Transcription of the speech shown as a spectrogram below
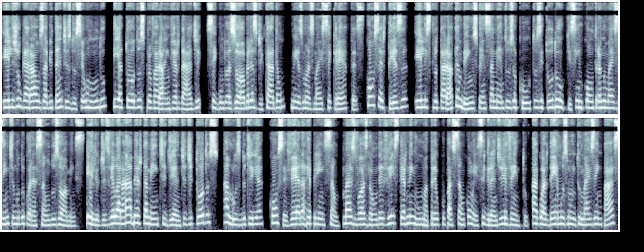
ele julgará os habitantes do seu mundo, e a todos provará em verdade, segundo as obras de cada um, mesmo as mais secretas. Com certeza, ele escrutará também os pensamentos ocultos e tudo o que se encontra no mais íntimo do coração dos homens. Ele o desvelará abertamente diante de todos, à luz do dia, com severa repreensão. Mas vós não deveis ter nenhuma preocupação com esse grande evento. Aguardemos muito mais em paz,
